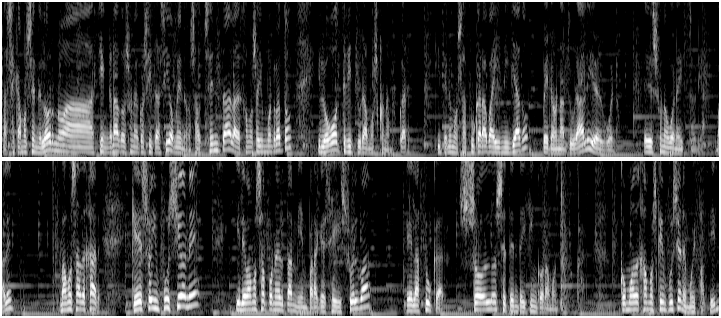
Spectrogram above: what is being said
La secamos en el horno a 100 grados, una cosita así o menos, a 80, la dejamos ahí un buen rato y luego trituramos con azúcar. Y tenemos azúcar avainillado, pero natural y del bueno. Es una buena historia, ¿vale? Vamos a dejar que eso infusione y le vamos a poner también para que se disuelva el azúcar, solo 75 gramos de azúcar. ¿Cómo dejamos que infusione? Muy fácil.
